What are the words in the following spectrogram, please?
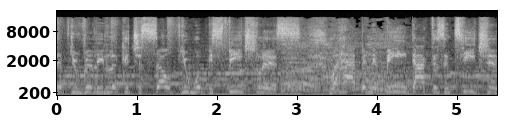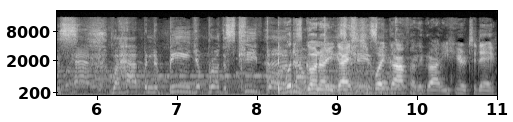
If you really look at yourself, you would be speechless. What happened to being doctors and teachers? What happened to being your brother's keeper? What is going on, you guys? It's your boy Godfather Grotti here today.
